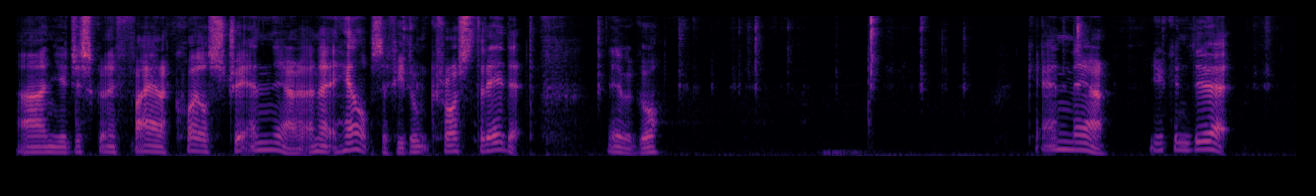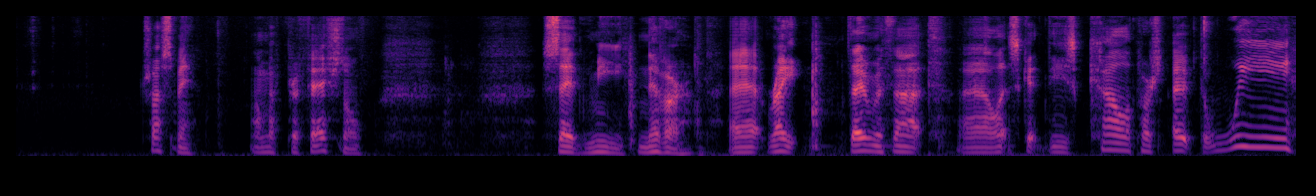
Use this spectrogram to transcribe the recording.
and you're just going to fire a coil straight in there and it helps if you don't cross thread it there we go Get in there. You can do it. Trust me, I'm a professional. Said me, never. Uh, right, down with that. Uh, let's get these calipers out the way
